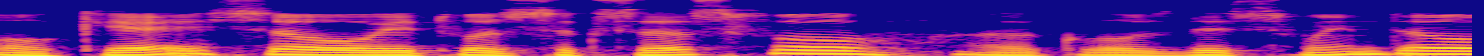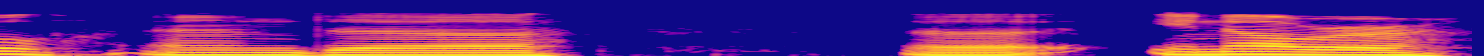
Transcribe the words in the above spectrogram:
Okay, so it was successful. Uh, close this window and uh, uh, in our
